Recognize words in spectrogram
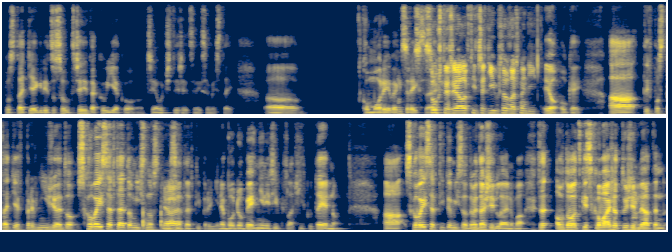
V podstatě, kdy to jsou tři takový jako, tři nebo čtyři, si nejsem jistý. Uh, komory, ve kterých se. Jsou čtyři, ale v té třetí už se to začne dít. Jo, OK. A ty v podstatě v první, že je to, schovej se v této místnosti, myslíte v té první, nebo doběhni nejdřív k tlačítku, to je jedno a schovej se v této místnosti, tam je ta židle jenom a se automaticky schováš na tu židli a ten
